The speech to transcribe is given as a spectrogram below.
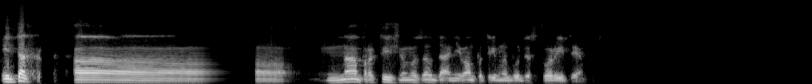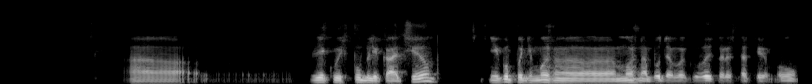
І так, а, а, на практичному завданні вам потрібно буде створити якусь публікацію, яку потім можна, можна буде використати у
